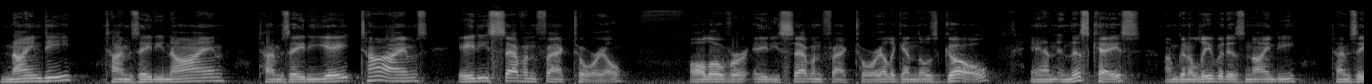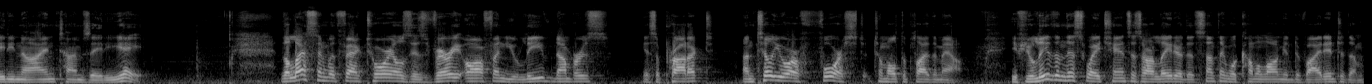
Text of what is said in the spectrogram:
90 times 89 times 88 times 87 factorial, all over 87 factorial. Again, those go. And in this case, I'm going to leave it as 90 times 89 times 88. The lesson with factorials is very often you leave numbers as a product until you are forced to multiply them out. If you leave them this way, chances are later that something will come along and divide into them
